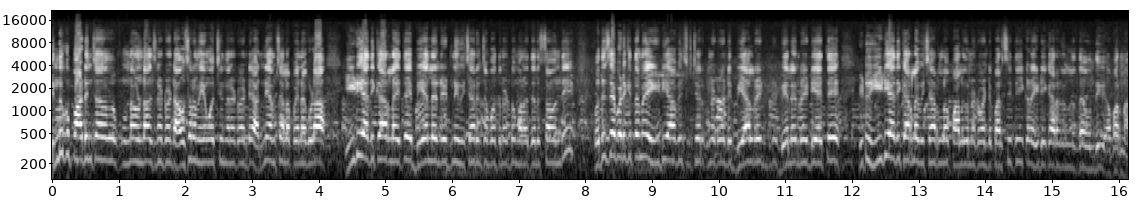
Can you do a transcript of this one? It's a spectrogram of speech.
ఎందుకు పాటించకుండా ఉండాల్సినటువంటి అవసరం ఏమొచ్చిందన్నటువంటి అన్ని అంశాలపైన కూడా ఈడీ అధికారులు అయితే బిఎల్ఎన్ రెడ్డిని విచారించబోతున్నట్టు మనకు తెలుస్తూ ఉంది. కొద్దిసేపటి క్రితమే ఈడీ ఆఫీస్కి చేరుకున్నటువంటి బిఎల్ రెడ్డి బిఎల్ఎన్ రెడ్డి అయితే ఇటు ఈడీ అధికారుల విచారణలో పాల్గొన్నటువంటి పరిస్థితి ఇక్కడ ఈడీ కార్యాలయంలో ఉంది అపర్ణ.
